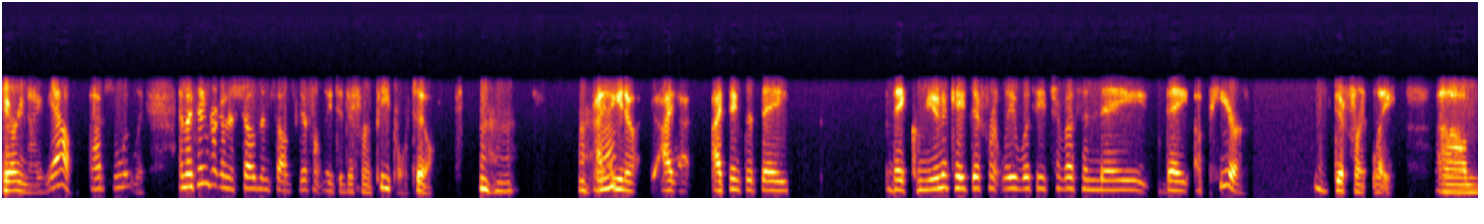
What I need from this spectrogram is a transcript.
Very nice. Yeah, absolutely. And I think they're going to show themselves differently to different people too. Mhm. Mm-hmm. I, you know, I I think that they they communicate differently with each of us, and they they appear differently. Um,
